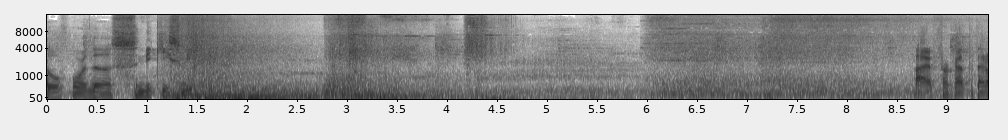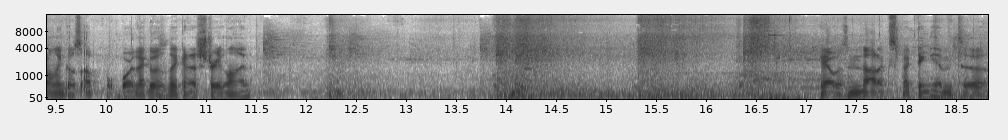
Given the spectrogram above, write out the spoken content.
Go for the sneaky sneak. I forgot that that only goes up, or that goes like in a straight line. Okay, I was not expecting him to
